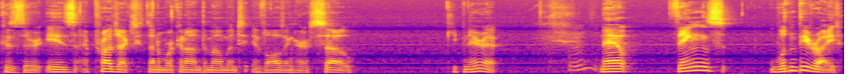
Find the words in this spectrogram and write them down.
because there is a project that I'm working on at the moment involving her. So keep an ear out. Hmm. Now, things wouldn't be right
